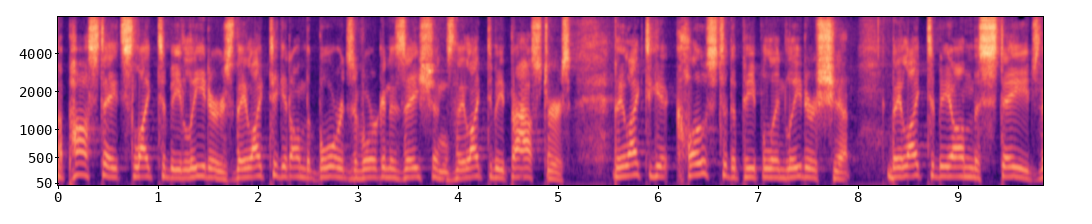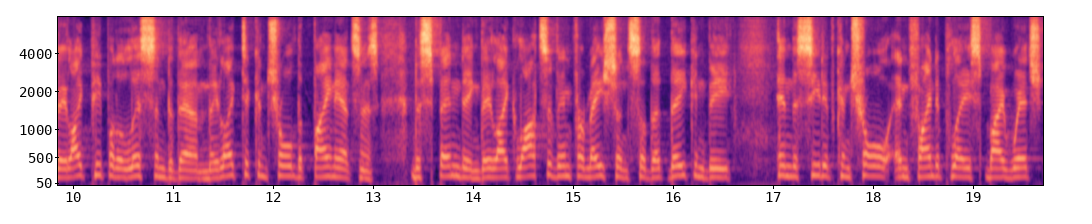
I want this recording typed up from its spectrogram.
Apostates like to be leaders. They like to get on the boards of organizations. They like to be pastors. They like to get close to the people in leadership. They like to be on the stage. They like people to listen to them. They like to control the finances, the spending. They like lots of information information so that they can be in the seat of control and find a place by which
